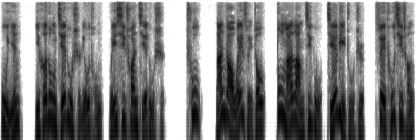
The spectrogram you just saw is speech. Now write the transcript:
戊寅。以河东节度使刘同为西川节度使。初，南诏为随州，东蛮浪击部竭力助之，遂屠其城。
